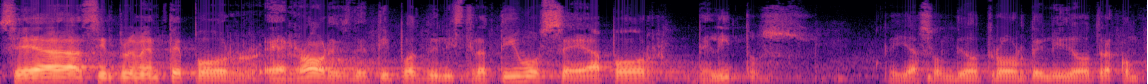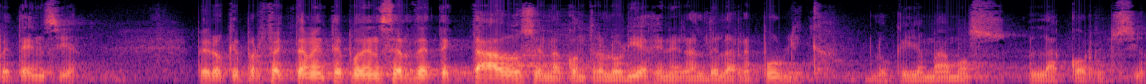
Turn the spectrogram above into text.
sea simplemente por errores de tipo administrativo, sea por delitos, que ya son de otro orden y de otra competencia pero que perfectamente pueden ser detectados en la Contraloría General de la República, lo que llamamos la corrupción.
